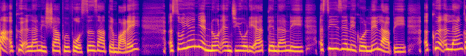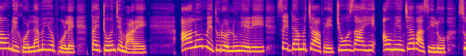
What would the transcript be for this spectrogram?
မှာအခက်အလန်းတွေရှာဖွေဖို့စဉ်းစားတင်ပါတယ်အစိုးရနဲ့ non NGO တွေအတင်တန်းတွေအစည်းအဝေးတွေကိုလေ့လာပြီးအခွင့်အလန်းကောင်းတွေကိုလက်မရွတ်ဖို့လေတိုက်တွန်းကျင်ပါတယ်အားလုံးမေသူတို့လူငယ်တွေစိတ်တမ်းမကြဖေစ조사ရင်းအောင်မြင်ကြပါစေလို့ဆု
